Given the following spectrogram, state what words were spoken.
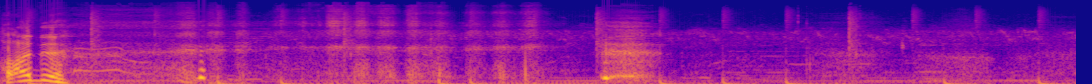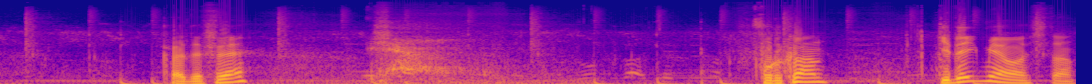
Hadi. Kadife. Furkan. Gidelim mi yavaştan?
